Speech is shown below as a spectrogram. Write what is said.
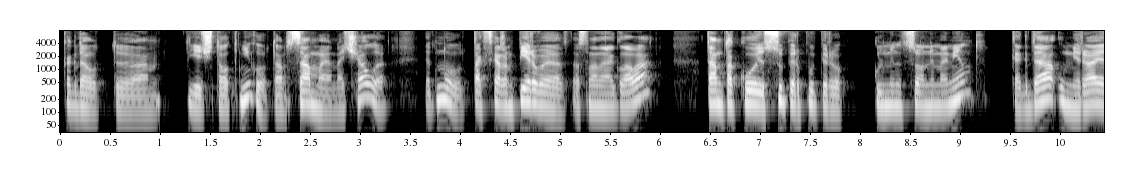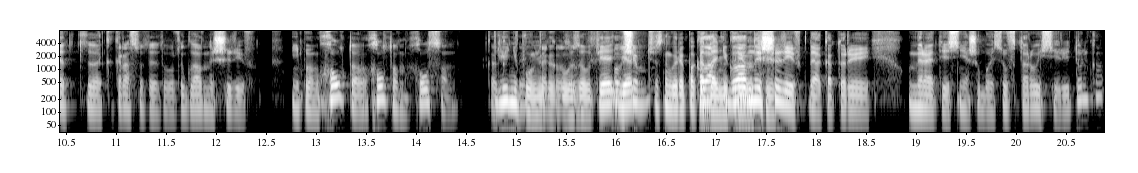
когда вот э, я читал книгу, там самое начало, это, ну, так скажем, первая основная глава, там такой супер-пупер кульминационный момент, когда умирает э, как раз вот этот вот главный шериф. Я не помню, Холтон, Холтон, Холсон, как я не помню, как его зовут. Я, общем, я, честно говоря, пока гла- да, не Главный привык. шериф, да, который умирает, если не ошибаюсь, во второй серии только.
